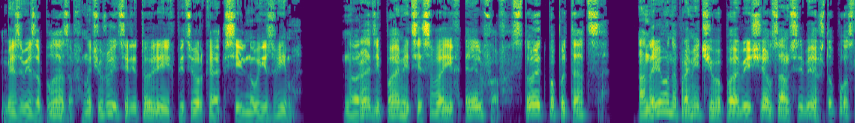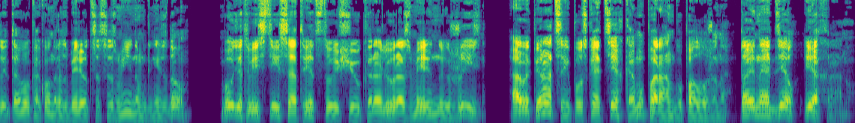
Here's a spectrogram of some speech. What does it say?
Без визоплазов на чужой территории их пятерка сильно уязвима. Но ради памяти своих эльфов стоит попытаться. Анрион опрометчиво пообещал сам себе, что после того, как он разберется со змеиным гнездом, будет вести соответствующую королю размеренную жизнь, а в операции пускать тех, кому по рангу положено, тайный отдел и охрану.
